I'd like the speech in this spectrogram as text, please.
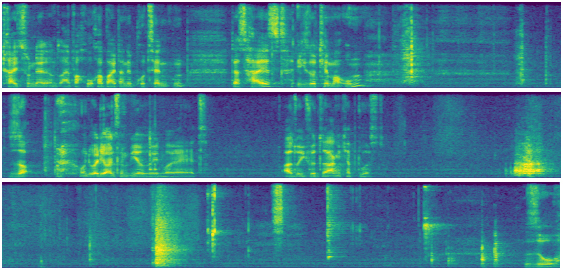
traditionell uns einfach hocharbeiten an den Prozenten. Das heißt, ich sortiere mal um. So, und über die einzelnen Biere reden wir ja jetzt. Also ich würde sagen, ich habe Durst. So,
